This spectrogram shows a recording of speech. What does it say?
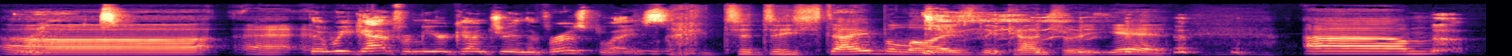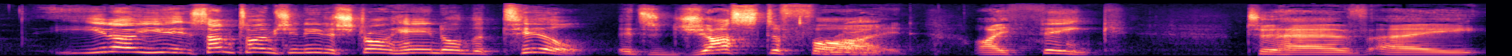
uh, that we got from your country in the first place. to destabilize the country. Yeah. Um, you know, you, sometimes you need a strong hand on the till. It's justified, I think, to have a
